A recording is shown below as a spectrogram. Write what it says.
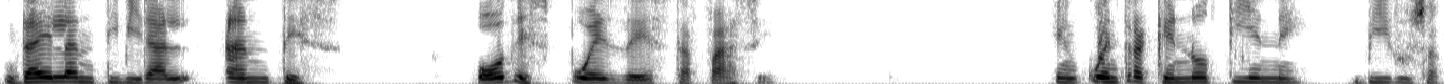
da el antiviral antes o después de esta fase, encuentra que no tiene virus a,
